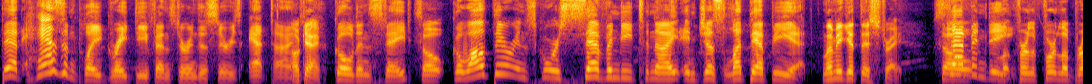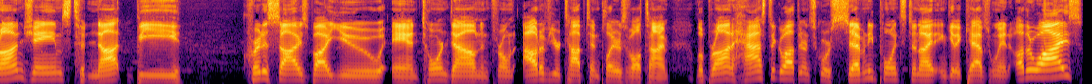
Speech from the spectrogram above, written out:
that hasn't played great defense during this series at times. Okay. Golden State. So- go out there and score 70 tonight and just let that be it. Let me get this straight. So 70. le- for for LeBron James to not be criticized by you and torn down and thrown out of your top 10 players of all time, LeBron has to go out there and score 70 points tonight and get a Cavs win. Otherwise,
